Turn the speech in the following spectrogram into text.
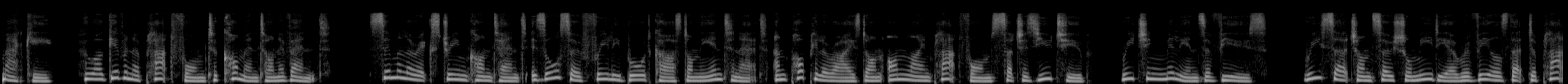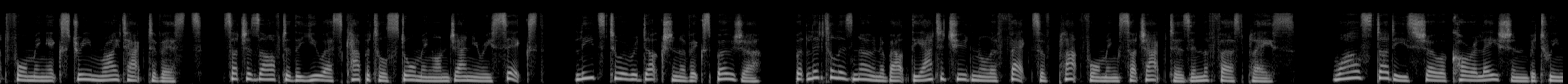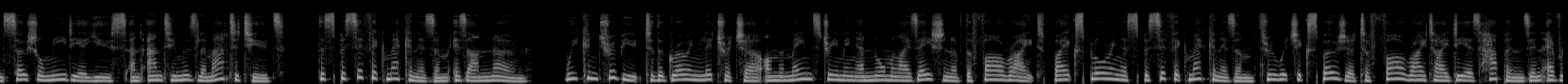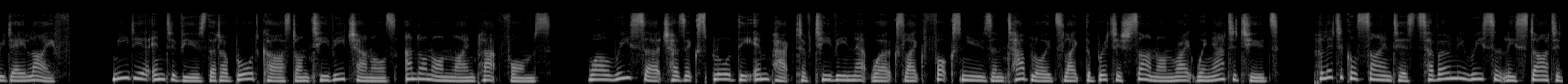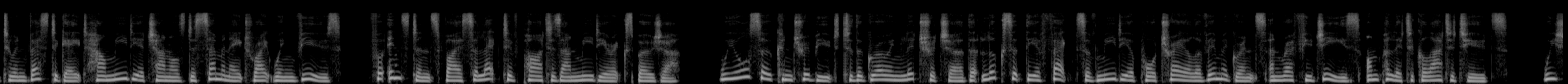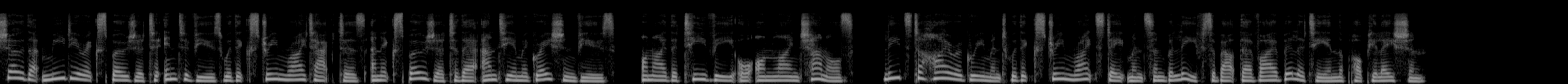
Mackie, who are given a platform to comment on event. Similar extreme content is also freely broadcast on the internet and popularized on online platforms such as YouTube, reaching millions of views. Research on social media reveals that deplatforming extreme right activists, such as after the US Capitol storming on January 6, leads to a reduction of exposure, but little is known about the attitudinal effects of platforming such actors in the first place. While studies show a correlation between social media use and anti Muslim attitudes, the specific mechanism is unknown. We contribute to the growing literature on the mainstreaming and normalization of the far right by exploring a specific mechanism through which exposure to far right ideas happens in everyday life media interviews that are broadcast on TV channels and on online platforms. While research has explored the impact of TV networks like Fox News and tabloids like the British Sun on right wing attitudes, political scientists have only recently started to investigate how media channels disseminate right wing views, for instance via selective partisan media exposure. We also contribute to the growing literature that looks at the effects of media portrayal of immigrants and refugees on political attitudes we show that media exposure to interviews with extreme right actors and exposure to their anti immigration views, on either TV or online channels, leads to higher agreement with extreme right statements and beliefs about their viability in the population.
